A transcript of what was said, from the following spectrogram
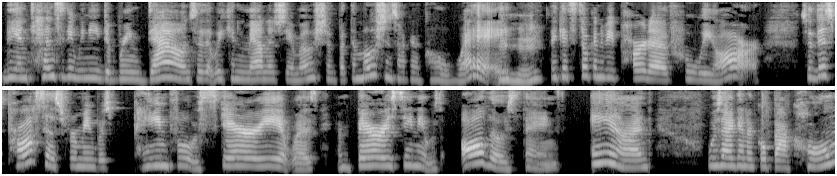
the intensity we need to bring down so that we can manage the emotion, but the emotion's not going to go away. Mhm. Like it's still going to be part of who we are. So this process for me was painful, it was scary, it was embarrassing, it was all those things. And was I going to go back home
